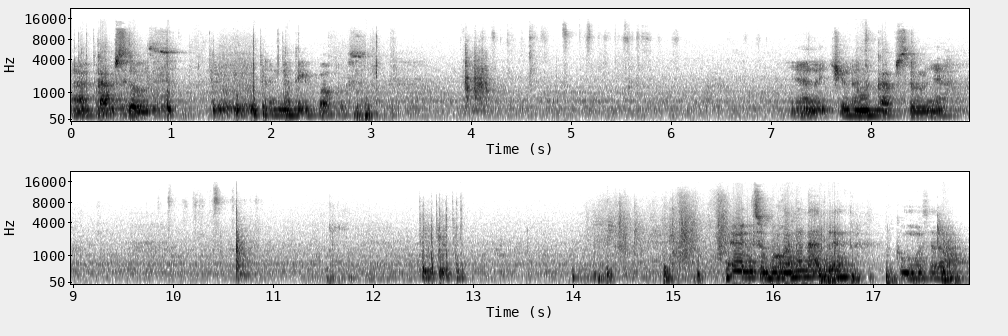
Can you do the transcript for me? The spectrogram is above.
uh, capsules. Trying natin i-focus. Yan, ang itsura ng capsule niya. And subukan na natin kung masarap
